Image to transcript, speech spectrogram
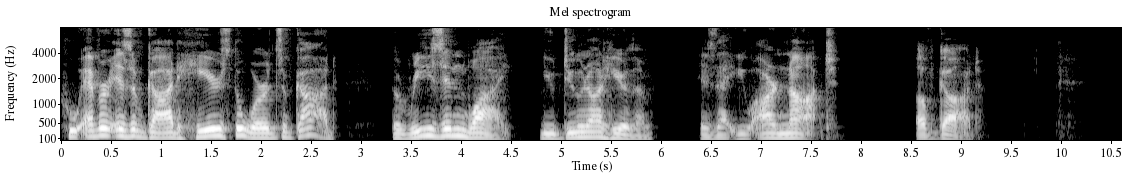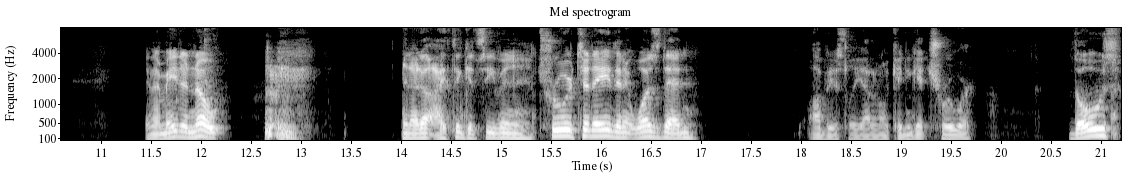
Whoever is of God hears the words of God. The reason why you do not hear them is that you are not of God. And I made a note, and I, I think it's even truer today than it was then. Obviously, I don't know, can you get truer? Those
